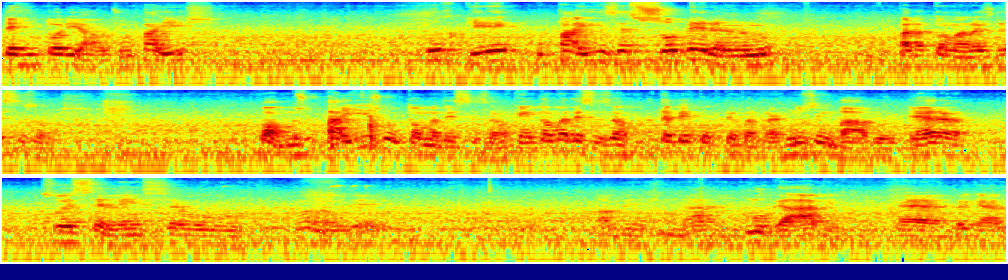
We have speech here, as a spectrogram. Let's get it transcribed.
territorial de um país, porque o país é soberano para tomar as decisões. Bom, mas o país não toma decisão. Quem toma decisão, até bem pouco tempo atrás, no Zimbábue, era Sua Excelência, o. Qual é o nome dele? Mugabe é, obrigado.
